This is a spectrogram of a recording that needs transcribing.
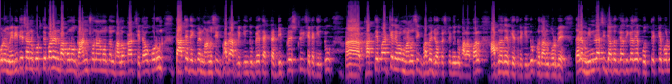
কোনো মেডিটেশন করতে পারেন বা কোনো গান শোনার মতন ভালো কাজ সেটাও করুন। তাতে দেখবেন মানসিকভাবে আপনি কিন্তু বেশ একটা ডিপ্রেস ফ্রি সেটা কিন্তু থাকতে পারছেন এবং মানসিকভাবে যথেষ্ট কিন্তু ফলাফল আপনাদের ক্ষেত্রে কিন্তু প্রদান করবে। তাহলে মিন রাশির জাতক জাতিকাদের প্রত্যেককে বলব,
